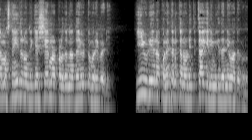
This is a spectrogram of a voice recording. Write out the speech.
ತಮ್ಮ ಸ್ನೇಹಿತರೊಂದಿಗೆ ಶೇರ್ ಮಾಡ್ಕೊಳ್ಳೋದನ್ನ ದಯವಿಟ್ಟು ಮರಿಬೇಡಿ. ಈ ವಿಡಿಯೋನ ಕೊನೆ ತನಕ ನೋಡಿದ್ದಕ್ಕಾಗಿ ನಿಮಗೆ ಧನ್ಯವಾದಗಳು.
